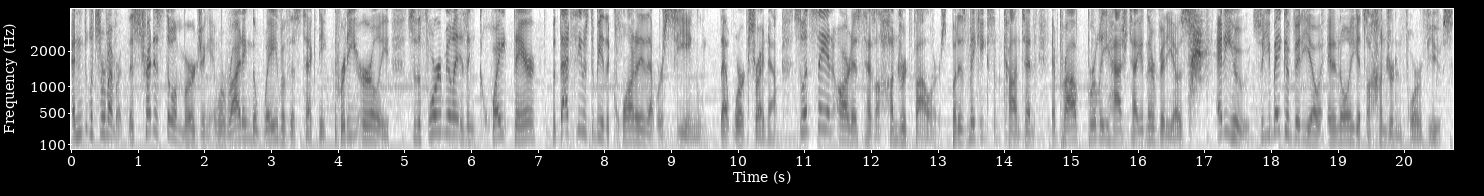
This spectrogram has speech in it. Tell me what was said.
And let's remember, this trend is still emerging and we're riding the wave of this technique pretty early, so the formula isn't quite there, but that seems to be the quantity that we're seeing that works right now. So let's say an artist has 100 followers, but is making some content and properly hashtagging their videos. Anywho, so you make a video and it only gets 104 views,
